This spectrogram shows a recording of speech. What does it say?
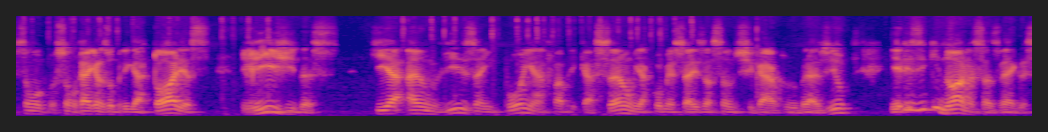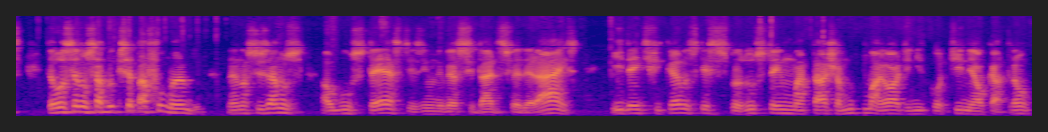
são, são regras obrigatórias, rígidas, que a Anvisa impõe à fabricação e à comercialização de cigarros no Brasil, e eles ignoram essas regras. Então você não sabe o que você está fumando. Né? Nós fizemos alguns testes em universidades federais e identificamos que esses produtos têm uma taxa muito maior de nicotina e alcatrão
